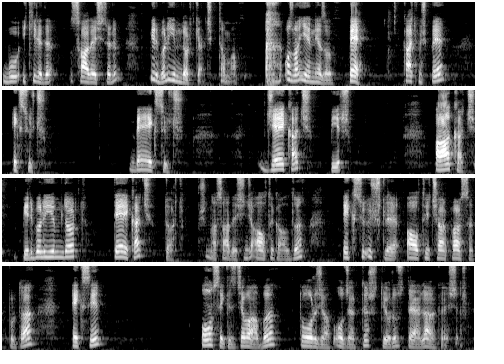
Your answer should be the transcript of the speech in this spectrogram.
bu 2 ile de sadeleştirelim. 1 bölü 24 gelecek. Tamam. o zaman yerini yazalım. b. Kaçmış b? Eksi 3. b eksi 3. c kaç? 1. a kaç? 1 bölü 24. d kaç? 4. Şunlar sadeleşince 6 kaldı. Eksi 3 ile 6'yı çarparsak burada eksi 18 cevabı doğru cevap olacaktır diyoruz değerli arkadaşlar.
